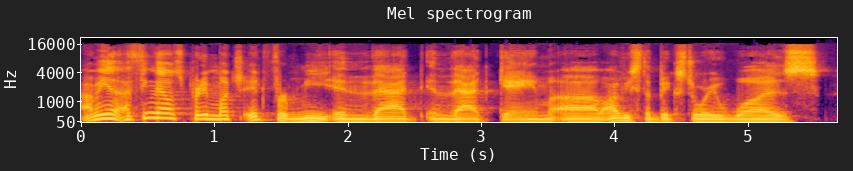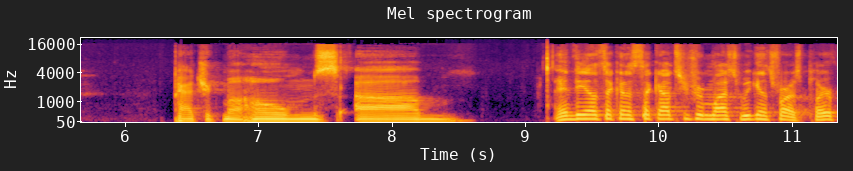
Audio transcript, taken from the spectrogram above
I mean, I think that was pretty much it for me in that in that game. Uh, obviously, the big story was Patrick Mahomes. Um, Anything else that kind of stuck out to you from last weekend as far as player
